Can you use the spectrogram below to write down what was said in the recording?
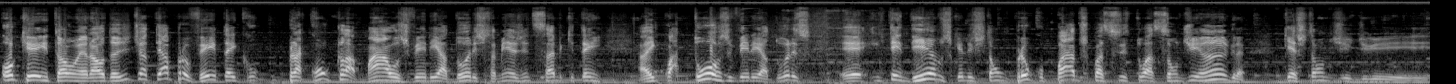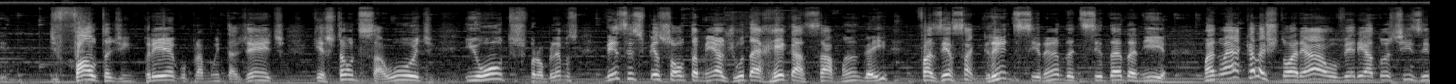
Ok, então, Heraldo, a gente até aproveita aí para conclamar os vereadores também. A gente sabe que tem aí 14 vereadores, é, entendemos que eles estão preocupados com a situação de Angra, questão de, de, de falta de emprego para muita gente, questão de saúde e outros problemas. Vê se esse pessoal também ajuda a arregaçar a manga aí, fazer essa grande ciranda de cidadania. Mas não é aquela história, ah, o vereador XYZ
